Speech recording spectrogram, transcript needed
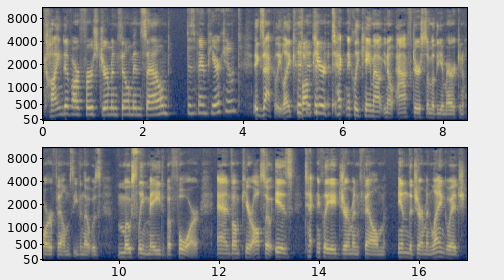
Kind of our first German film in sound. Does Vampire count? Exactly. Like Vampire technically came out, you know, after some of the American horror films, even though it was mostly made before. And Vampire also is technically a German film in the German language,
